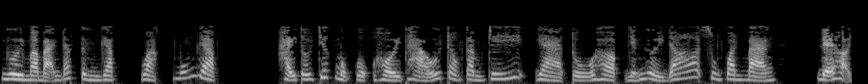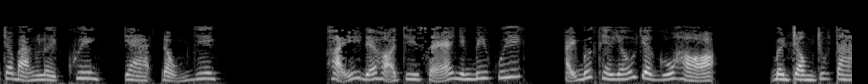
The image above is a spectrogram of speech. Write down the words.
người mà bạn đã từng gặp hoặc muốn gặp. Hãy tổ chức một cuộc hội thảo trong tâm trí và tụ hợp những người đó xung quanh bạn để họ cho bạn lời khuyên và động viên. Hãy để họ chia sẻ những bí quyết, hãy bước theo dấu chân của họ Bên trong chúng ta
